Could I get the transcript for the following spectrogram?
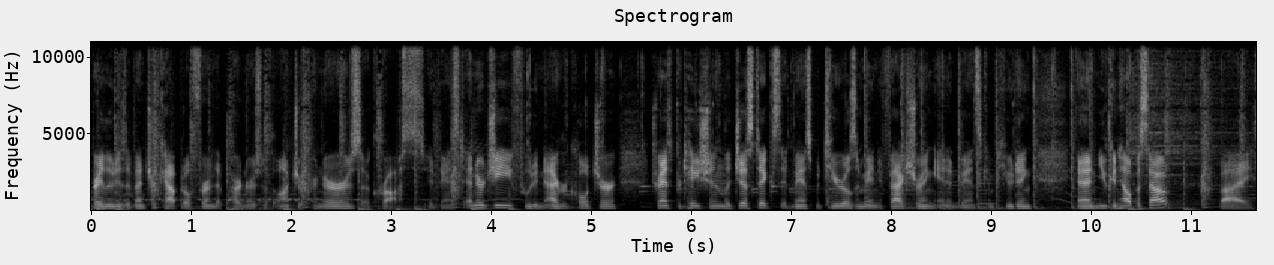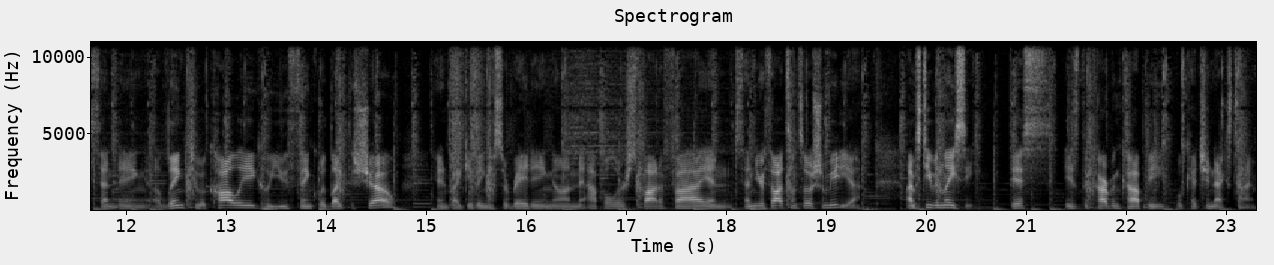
Prelude is a venture capital firm that partners with entrepreneurs across advanced energy, food and agriculture, transportation, logistics, advanced materials and manufacturing, and advanced computing. And you can help us out by sending a link to a colleague who you think would like the show and by giving us a rating on Apple or Spotify and send your thoughts on social media. I'm Stephen Lacey. This is the Carbon Copy. We'll catch you next time.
